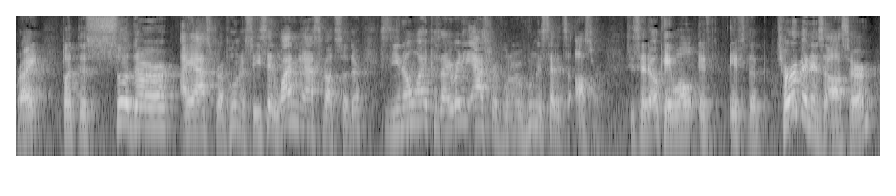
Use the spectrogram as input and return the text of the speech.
right? But the sudr, I asked Rav Huna. So he said, why didn't you ask about sudr? He said, you know why? Because I already asked Rav Huna. Rav Huna said it's aser. So he said, okay, well, if if the turban is aser,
